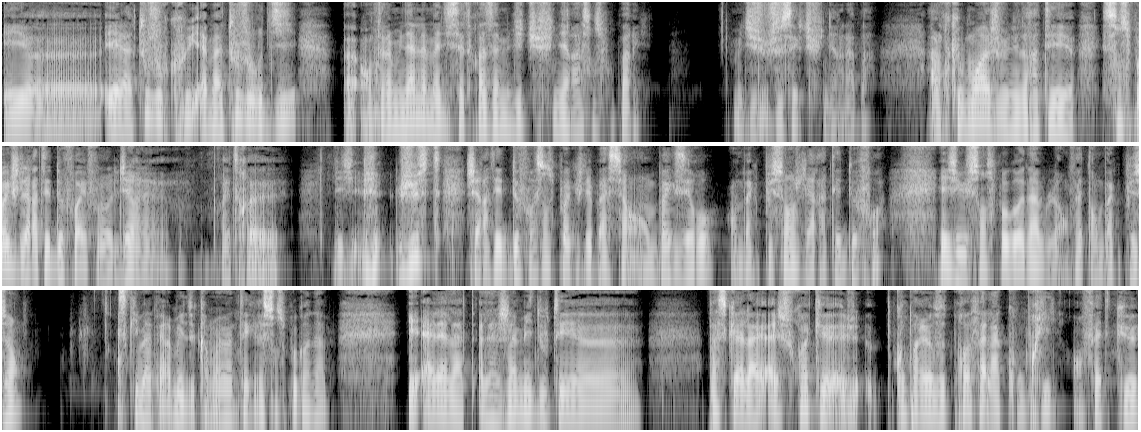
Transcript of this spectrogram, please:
Et, euh, et elle a toujours cru, elle m'a toujours dit euh, en terminale, elle m'a dit cette phrase, elle m'a dit tu finiras Sciences Po Paris. Elle m'a dit je, sais que tu finiras là-bas. Alors que moi je venais de rater euh, Sciences Po que je l'ai raté deux fois, il faut le dire pour être juste, j'ai raté deux fois Sciences Po que je l'ai passé en, bac 0, en bac plus 1, je l'ai raté deux fois. Et j'ai eu Sciences Po Grenoble en fait en bac plus 1 ce qui m'a permis de quand même intégrer Sciences Po Grenoble. Et elle, elle a, elle a jamais douté. Euh, parce qu'elle a, je crois que comparé aux autres profs, elle a compris en fait que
